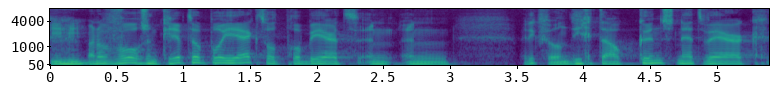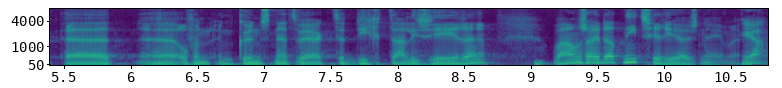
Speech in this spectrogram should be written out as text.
Mhm. Maar dan vervolgens een crypto-project wat probeert een, een, weet ik veel, een digitaal kunstnetwerk eh, eh, of een, een kunstnetwerk te digitaliseren. Waarom zou je dat niet serieus nemen? Ja,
